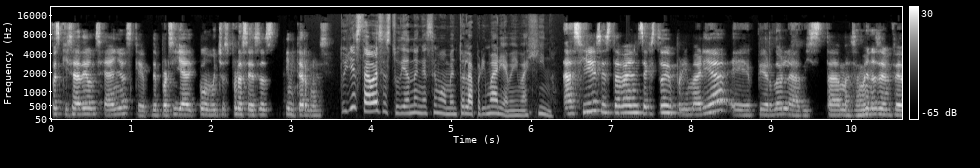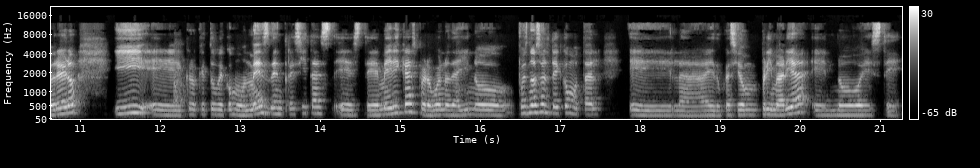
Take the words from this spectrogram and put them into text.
pues quizá de 11 años que de por sí ya como muchos procesos internos. Tú ya estabas estudiando en ese momento la primaria, me imagino. Así es, estaba en sexto de primaria, eh, pierdo la vista más o menos en febrero y eh, creo que tuve como un mes de entre citas este, médicas, pero bueno, de ahí no, pues no solté como tal eh, la educación primaria, no este,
